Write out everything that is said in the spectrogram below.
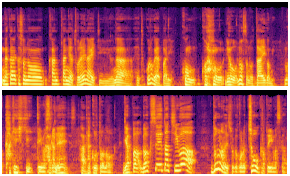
なかなかその簡単には取れないというようなえところがやっぱりこん この漁のその醍醐味。まあ駆け引きと言いますかね。はい。タコとの。やっぱ学生たちはどうなんでしょうかこの超過と言いますか。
